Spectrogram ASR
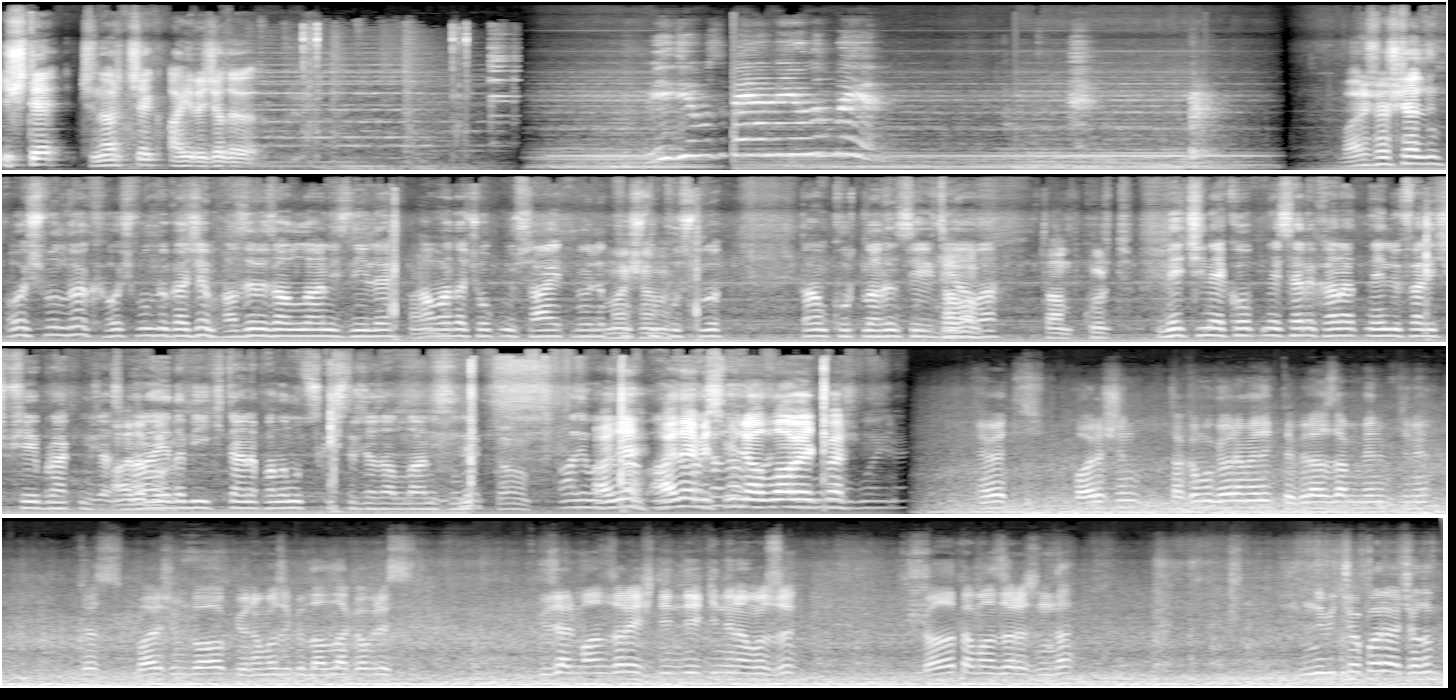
İşte Çınar Çiçek ayrıcalığı. Videomuzu beğenmeyi unutmayın. Barış hoş geldin. Hoş bulduk, hoş bulduk hacım. Hazırız Allah'ın izniyle. Hava da çok müsait böyle puslu Maşallah. puslu. Tam kurtların sevdiği Tamam. hava. Tam kurt. Ne çinekop, ne sarı kanat, ne lüfer hiçbir şey bırakmayacağız. Hadi Araya bakalım. da bir iki tane palamut sıkıştıracağız Allah'ın izniyle. Tamam. Hadi Hadi, hadi, bakalım. bismillah, Allahu. Ekber. Evet, Barış'ın takımı göremedik de birazdan benimkini biraz Barış'ım dua okuyor, namazı kıldı Allah kabul etsin. Güzel manzara eşliğinde ikindi namazı. Galata manzarasında. Şimdi bir çaparı açalım.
